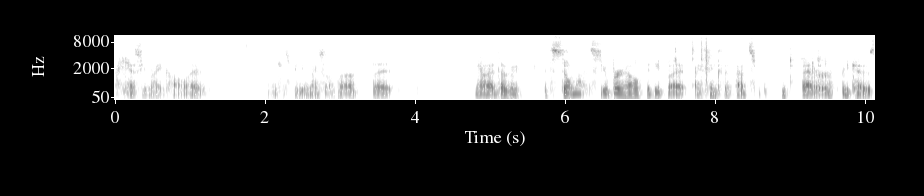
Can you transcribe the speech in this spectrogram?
I guess you might call it, and just beating myself up. But, you know, that doesn't, it's still not super healthy, but I think that that's better because,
